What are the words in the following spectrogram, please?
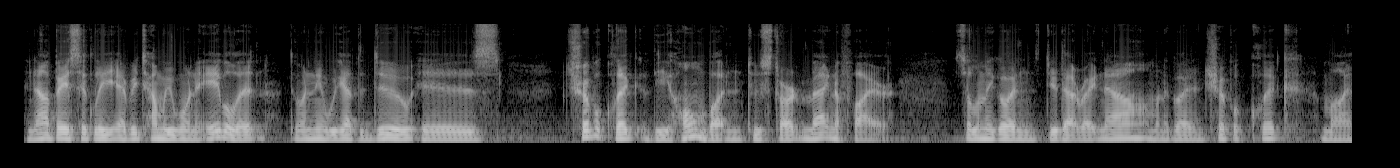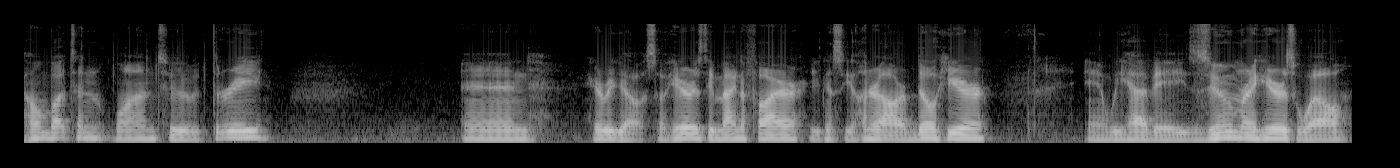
and now basically every time we want to enable it, the only thing we have to do is triple click the home button to start magnifier. So let me go ahead and do that right now. I'm going to go ahead and triple click my home button. One, two, three. And here we go. So here is the magnifier. You can see a $100 bill here. And we have a zoom right here as well.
